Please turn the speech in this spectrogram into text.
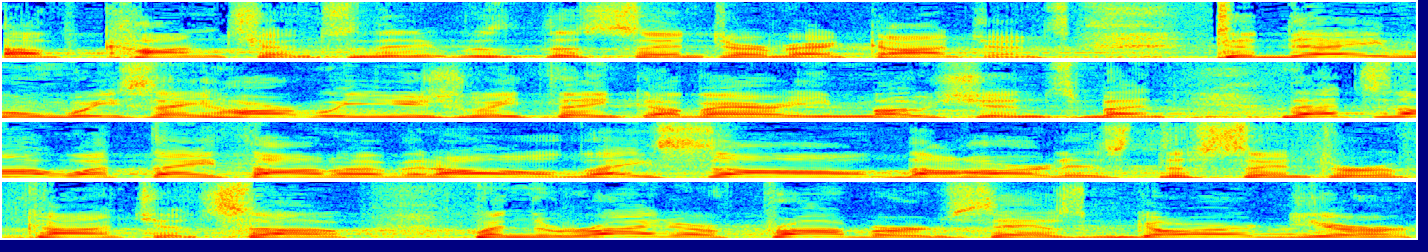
of conscience, that it was the center of our conscience. Today, when we say heart, we usually think of our emotions, but that's not what they thought of at all. They saw the heart as the center of conscience. So, when the writer of Proverbs says, "Guard your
